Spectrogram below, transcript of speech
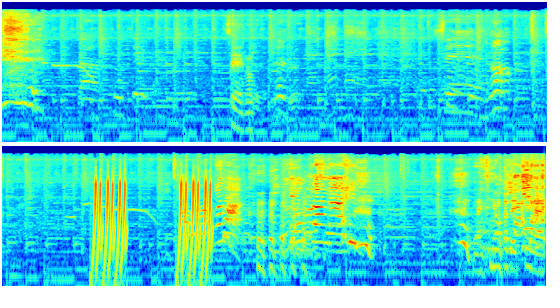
じゃあ乗ってるかせーの。せーの何もできない。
